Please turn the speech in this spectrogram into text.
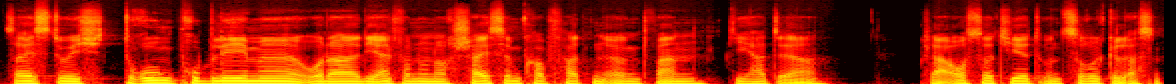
sei es durch Drogenprobleme oder die einfach nur noch Scheiße im Kopf hatten irgendwann, die hat er klar aussortiert und zurückgelassen.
